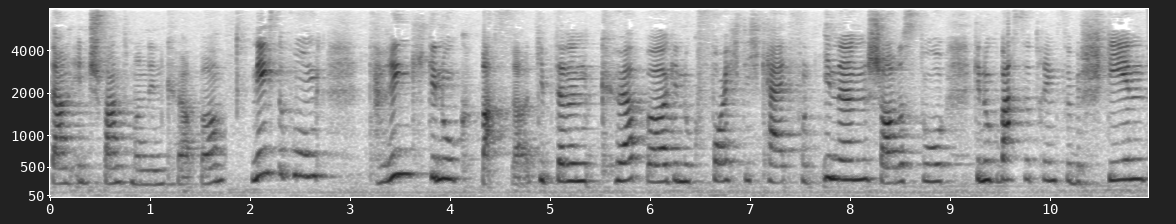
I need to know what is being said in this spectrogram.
dann entspannt man den Körper. Nächster Punkt, trink genug Wasser. Gib deinem Körper genug Feuchtigkeit von innen. Schau, dass du genug Wasser trinkst. Wir bestehen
